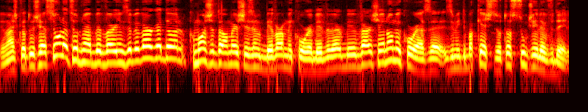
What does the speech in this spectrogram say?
ומה שכתוב שאסור לצוד מהבברין זה בבר גדול. כמו שאתה אומר שזה בבר מקורה, בבר, בבר שאינו מקורה, זה, זה מתבקש, זה אותו סוג של הבדל.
